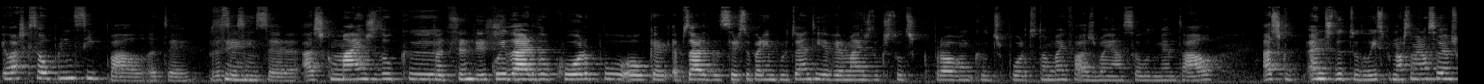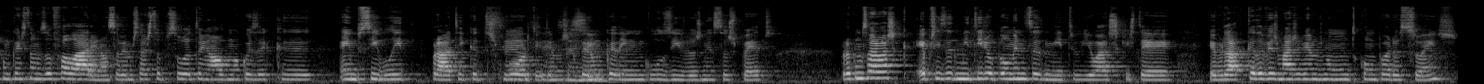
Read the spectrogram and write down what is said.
Eu acho que isso é o principal, até, para ser Sim. sincera. Acho que mais do que cuidar do corpo, ou quer, apesar de ser super importante e haver mais do que estudos que provam que o desporto também faz bem à saúde mental, acho que antes de tudo isso, porque nós também não sabemos com quem estamos a falar e não sabemos se esta pessoa tem alguma coisa que a impossibilite de prática de desporto sim, e temos sim, que ser sim. um bocadinho inclusivas nesse aspecto. Para começar, eu acho que é preciso admitir, eu pelo menos admito, e eu acho que isto é, é verdade, cada vez mais vivemos num mundo de comparações.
